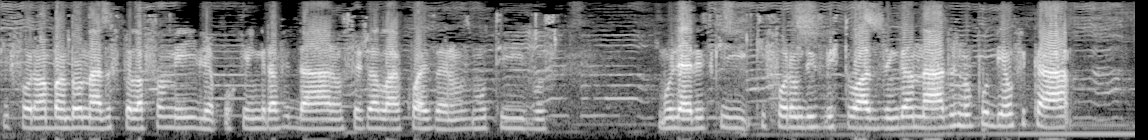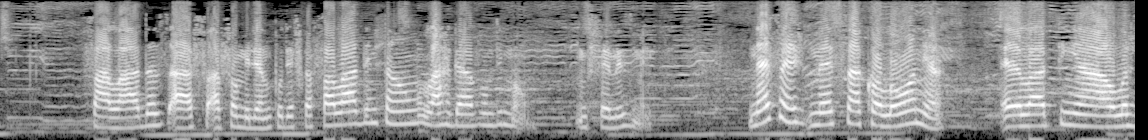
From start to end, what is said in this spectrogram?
que foram abandonadas pela família porque engravidaram, seja lá quais eram os motivos. Mulheres que, que foram desvirtuadas, enganadas, não podiam ficar faladas, a, a família não podia ficar falada, então largavam de mão, infelizmente. Nessa, nessa colônia, ela tinha aulas,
